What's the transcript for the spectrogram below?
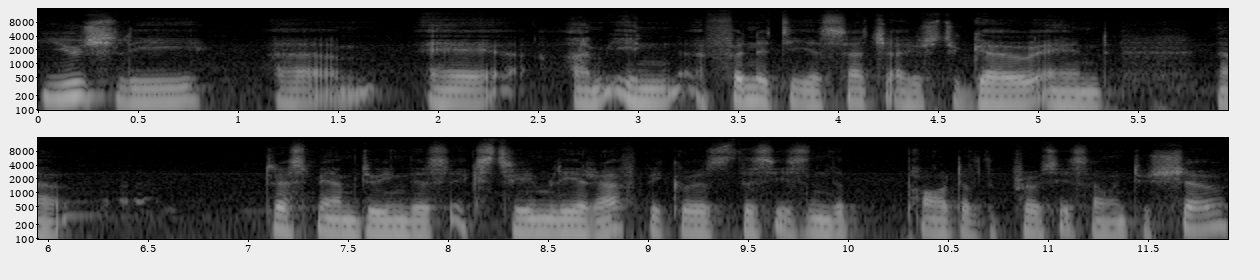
usually um, uh, I'm in Affinity as such. I used to go and now, trust me, I'm doing this extremely rough because this isn't the part of the process I want to show.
